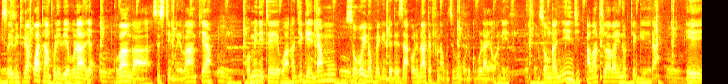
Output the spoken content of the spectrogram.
so ebintu byakwata mpola ebyebulaaya kubanga sisitimu eba mpya community wakagigendamu so oba olina okwegendereza oleme ate funa buzibu ng'oli ku bulaaya waneeno ensonga nyingi abantu zebaba balina okutegeera. Eh,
